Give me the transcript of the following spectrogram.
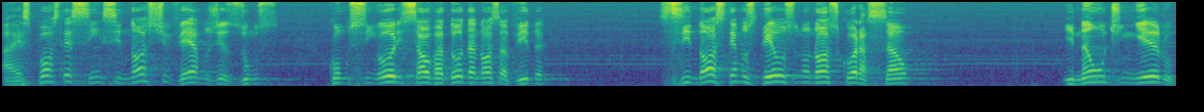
A resposta é sim, se nós tivermos Jesus como Senhor e Salvador da nossa vida, se nós temos Deus no nosso coração, e não o dinheiro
